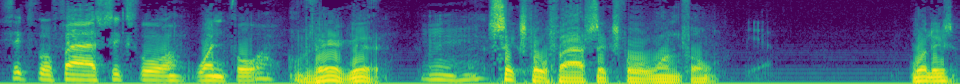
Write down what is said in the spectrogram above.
645-6414. Very good. Mhm. 645-6414. Yeah. What is it?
